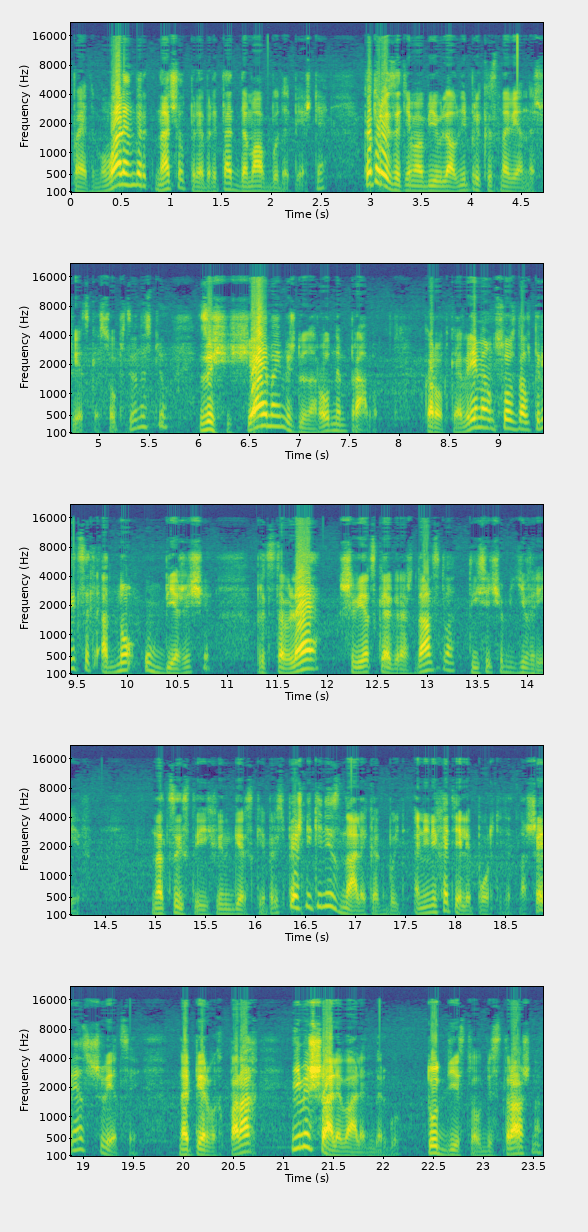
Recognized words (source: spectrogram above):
Поэтому Валенберг начал приобретать дома в Будапеште, которые затем объявлял неприкосновенной шведской собственностью, защищаемой международным правом. В короткое время он создал 31 убежище, представляя шведское гражданство тысячам евреев. Нацисты и их венгерские приспешники не знали, как быть. Они не хотели портить отношения с Швецией, на первых порах не мешали Валенбергу. Тот действовал бесстрашно,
